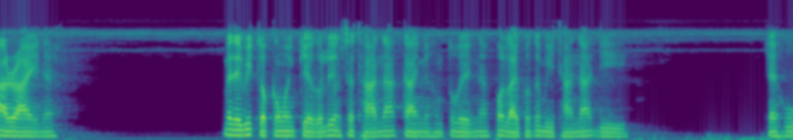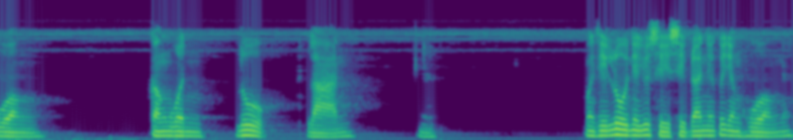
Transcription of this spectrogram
อะไรนะ ไม่ได้วิตกกังวลเกี่ยวกับเรื่องสถานะการเงินของตัวเองนะ เพราะหลายคนก็มีฐานะดี แต่ห่วงกังวลลูกหลานนะบางทีลูกเนี่ยอายุสี่สิบแล้วเนี่ยก็ยังห่วงนะ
